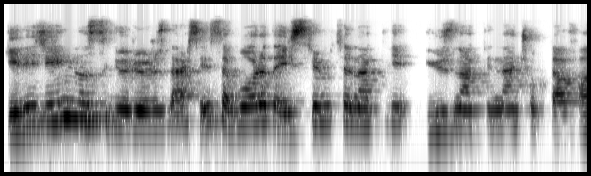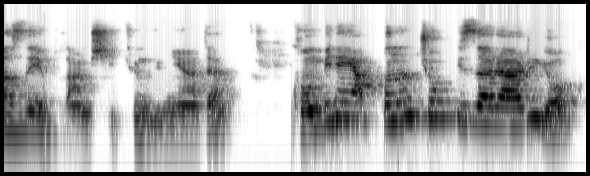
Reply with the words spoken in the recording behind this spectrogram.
Geleceğini nasıl görüyoruz derseniz, bu arada ekstremite nakli yüz naklinden çok daha fazla yapılan bir şey tüm dünyada. Kombine yapmanın çok bir zararı yok.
